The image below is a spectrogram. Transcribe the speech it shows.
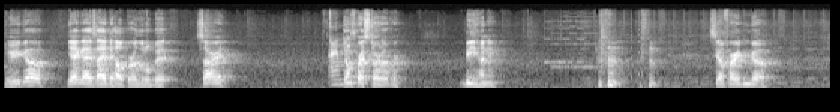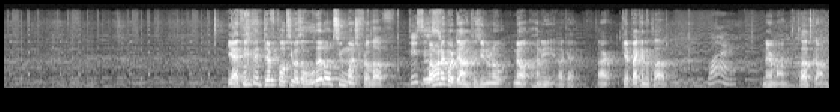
Here you go. Yeah, guys, I had to help her a little bit. Sorry. I almost Don't press start over. B, honey. See how far you can go. Yeah, I think the difficulty was a little too much for love. This You is want to go down because you don't know. No, honey. Okay. All right. Get back in the cloud. why. Never mind. Cloud's gone.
